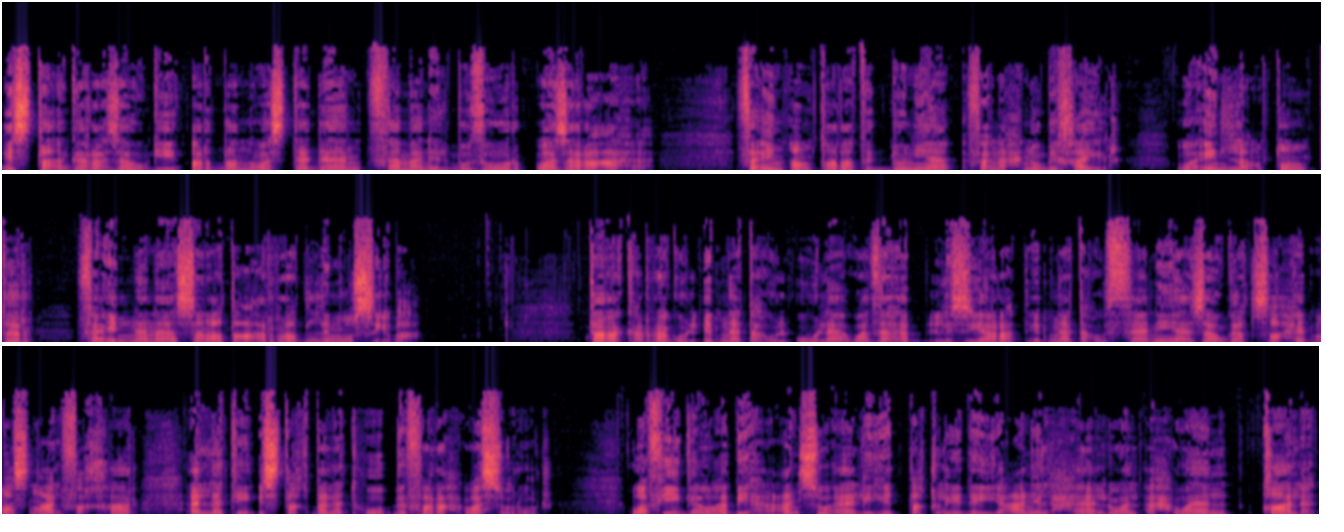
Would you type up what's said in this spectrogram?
استأجر زوجي ارضا واستدان ثمن البذور وزرعها. فإن أمطرت الدنيا فنحن بخير وإن لم تمطر فإننا سنتعرض لمصيبة. ترك الرجل ابنته الأولى وذهب لزيارة ابنته الثانية زوجة صاحب مصنع الفخار التي استقبلته بفرح وسرور. وفي جوابها عن سؤاله التقليدي عن الحال والأحوال قالت:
